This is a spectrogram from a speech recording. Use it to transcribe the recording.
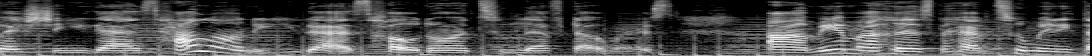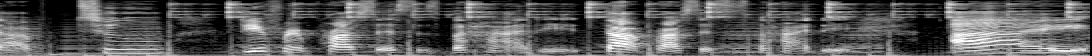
Question, you guys. How long do you guys hold on to leftovers? Um, me and my husband have too many thought, two different processes behind it, thought processes behind it. I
